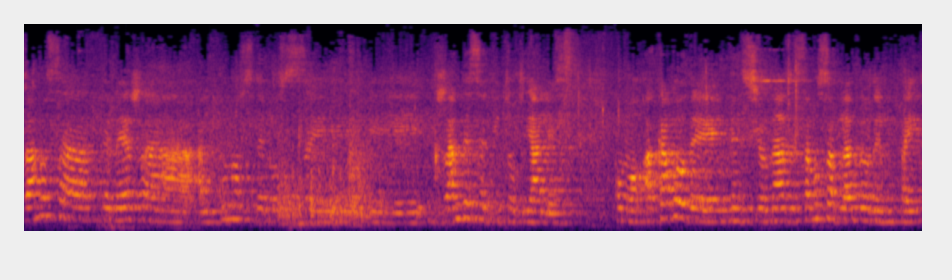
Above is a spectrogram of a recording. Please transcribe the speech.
vamos a tener a algunos de los eh, eh, grandes editoriales. Como acabo de mencionar, estamos hablando de un país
